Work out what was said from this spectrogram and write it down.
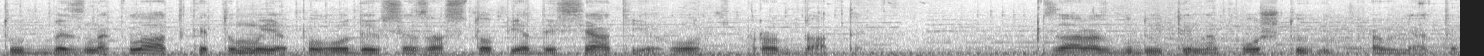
Тут без накладки, тому я погодився за 150 його продати. Зараз буду йти на пошту відправляти.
